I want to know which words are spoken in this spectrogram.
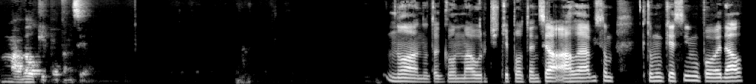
má veľký potenciál. No áno, tak on má určite potenciál, ale aby som k tomu Kesimu povedal,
